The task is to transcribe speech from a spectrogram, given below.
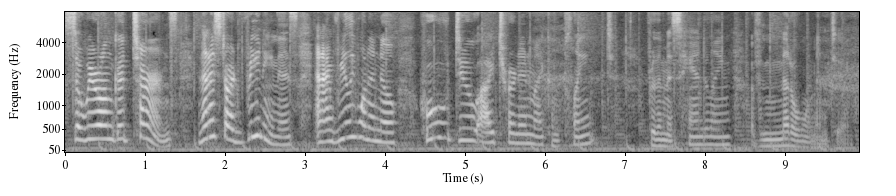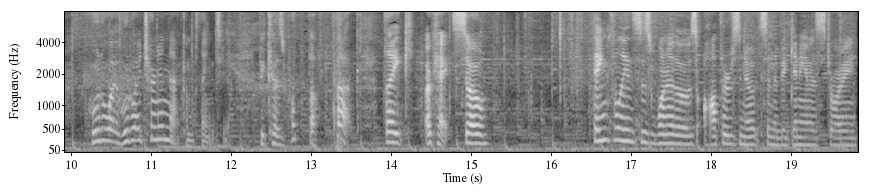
so we were on good terms. And then I started reading this, and I really want to know who do I turn in my complaint for the mishandling of Metal Woman to? Who do I who do I turn in that complaint to? Because what the fuck? Like, okay, so Thankfully, this is one of those author's notes in the beginning of the story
